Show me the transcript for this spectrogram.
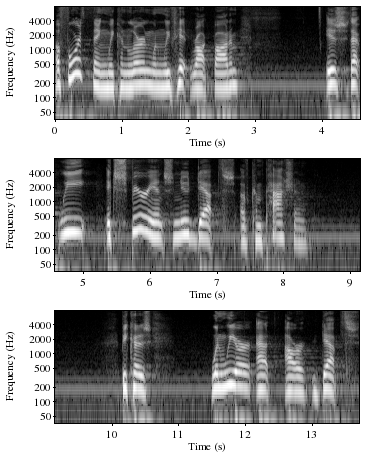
A fourth thing we can learn when we've hit rock bottom is that we experience new depths of compassion. Because when we are at our depths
